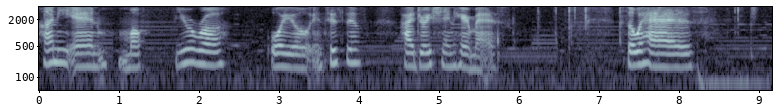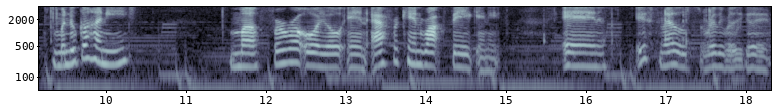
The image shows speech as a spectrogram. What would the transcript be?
honey and Mafura oil intensive hydration hair mask. So it has Manuka honey, Mafura oil, and African rock fig in it. And it smells really, really good.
